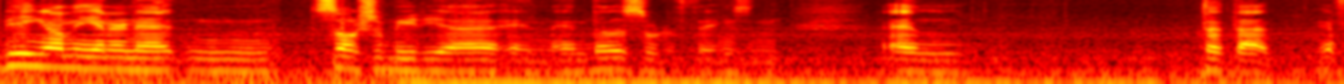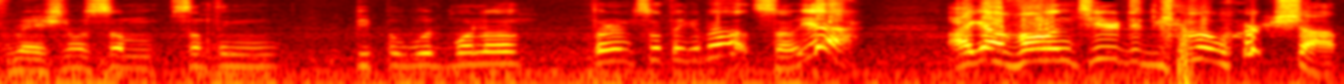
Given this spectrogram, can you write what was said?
being on the internet and social media and, and those sort of things, and and that that information was some something people would want to learn something about. So yeah, I got volunteered to give a workshop.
